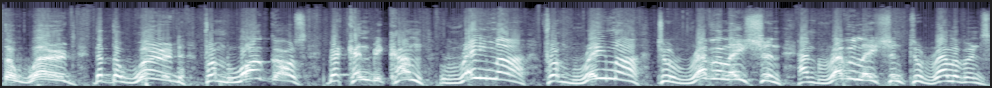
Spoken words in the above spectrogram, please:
the word, that the word from Logos can become Rhema, from Rhema to revelation, and revelation to relevance.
